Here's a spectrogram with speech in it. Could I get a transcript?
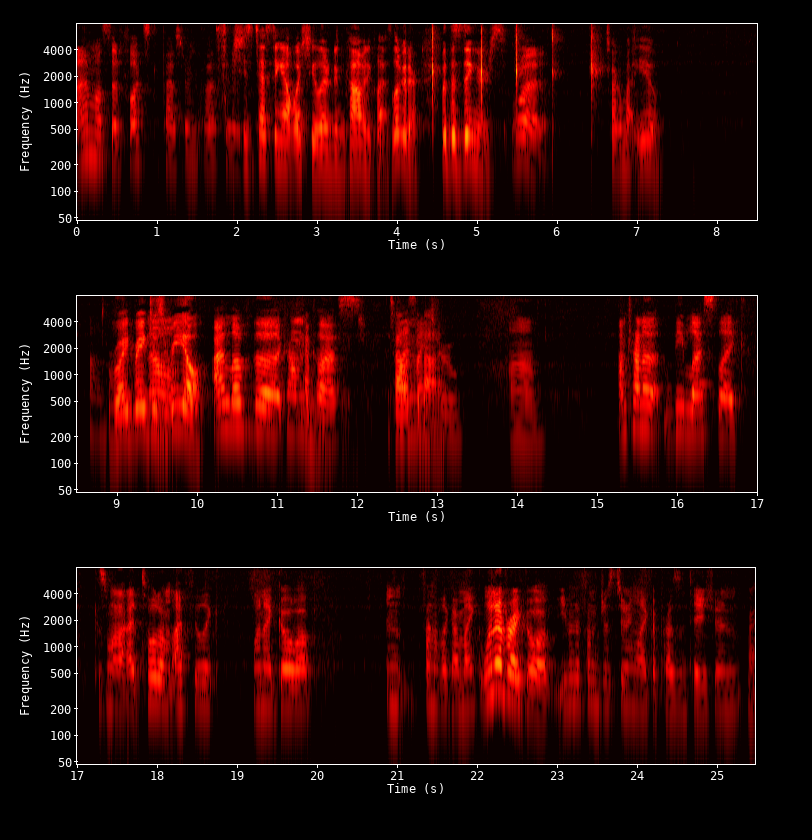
I almost said flux capacitor in class. other She's testing out what she learned in comedy class. Look at her with the zingers. what? Talking about you. Roid rage is real. I love the comedy Hemorrhoid class. Tell us about it. Um, I'm trying to be less like, because when I, I told him, I feel like when I go up in front of like a mic, whenever I go up, even if I'm just doing like a presentation Right.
